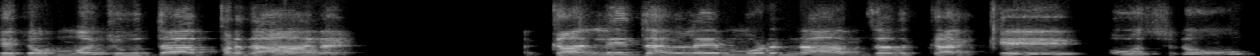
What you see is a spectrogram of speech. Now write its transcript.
ਕਿ ਜੋ ਮੌਜੂਦਾ ਪ੍ਰਧਾਨ ਹੈ ਅਕਾਲੀ ਦਲ ਨੇ ਮੁੜ ਨਾਮਜ਼ਦ ਕਰਕੇ ਉਸ ਨੂੰ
